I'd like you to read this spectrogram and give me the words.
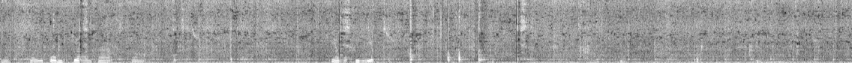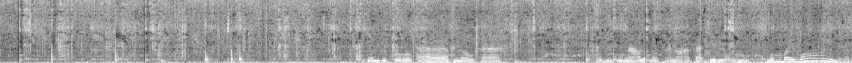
หอยปมเคี่ยวค่ะเคี่ยวกับพริกดิบคนหยุดตกหรอกค่ะพี่น้องค่ะในฤดูหนาวแล้วนะค่ะเนาะอากาศเย็นเลยลมใบว้อยๆนะคะ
